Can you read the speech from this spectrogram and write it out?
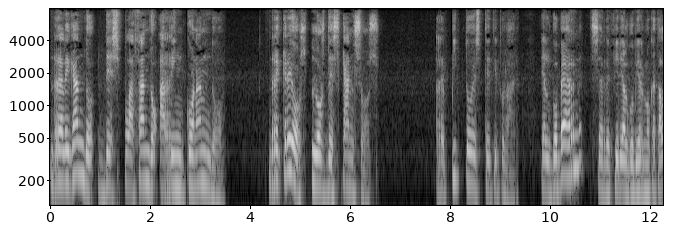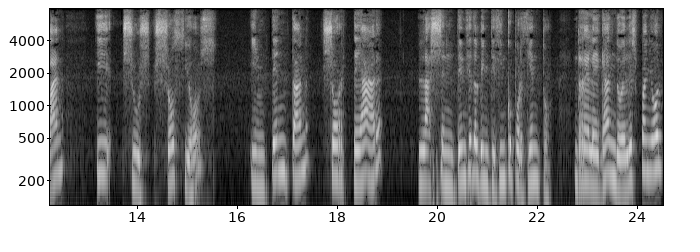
relegando, desplazando, arrinconando. recreos, los descansos. Repito este titular. El gobierno se refiere al gobierno catalán y sus socios intentan sortear la sentencia del 25%, relegando el español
